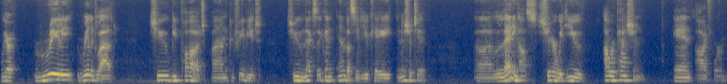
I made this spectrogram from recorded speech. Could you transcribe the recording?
We are really, really glad to be part and contribute to Mexican Embassy in the UK initiative, uh, letting us share with you our passion and art form.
